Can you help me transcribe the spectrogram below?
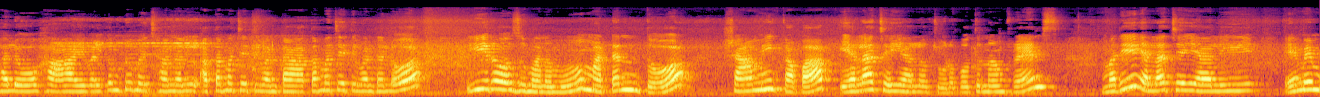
Hello hi welcome to my channel అత్తమ్మ చేతి వంట. అత్తమ్మ చేతి వంటలో ఈరోజు మనము మటన్తో షామీ కబాబ్ ఎలా చేయాలో చూడబోతున్నాం ఫ్రెండ్స్. మరి ఎలా చేయాలి? ఏమేం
